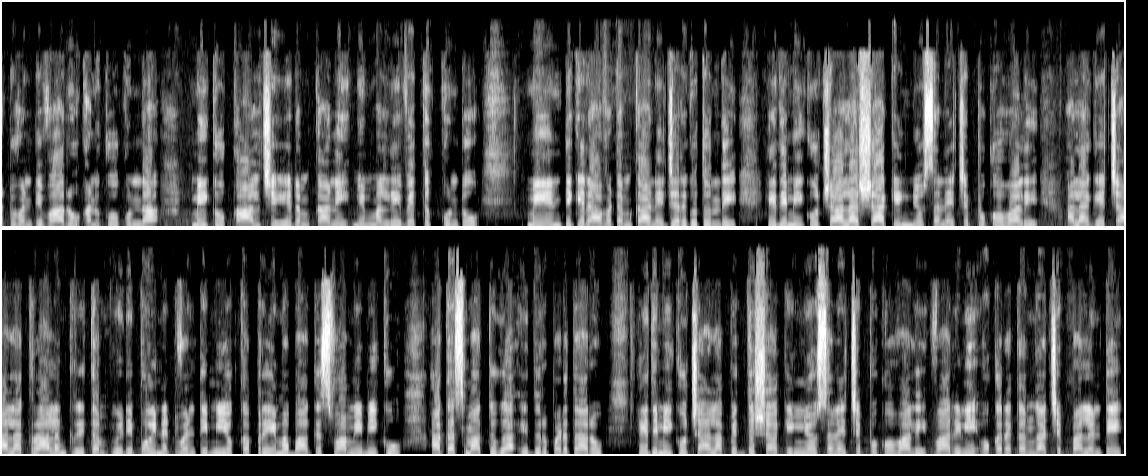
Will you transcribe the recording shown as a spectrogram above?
అటువంటి వారు అనుకోకుండా మీకు కాల్ చేయడం కానీ మిమ్మల్ని వెతుక్కుంటూ మీ ఇంటికి రావటం కానీ జరుగుతుంది. ఇది మీకు చాలా షాకింగ్ న్యూస్ అనే చెప్పుకోవాలి. అలాగే చాలా కాలం క్రితం విడిపోయినటువంటి మీ యొక్క ప్రేమ భాగస్వామి మీకు అకస్మాత్తుగా ఎదురుపడతారు. ఇది మీకు చాలా పెద్ద షాకింగ్ న్యూస్ అనే చెప్పుకోవాలి. వారిని ఒక రకంగా చెప్పాలంటే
